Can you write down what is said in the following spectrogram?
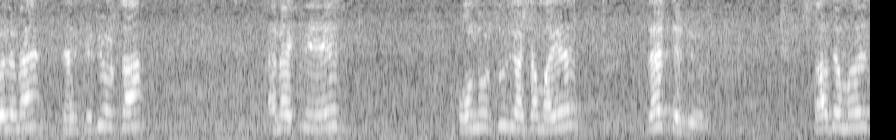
ölüme terk ediyorsa emekliyiz, onursuz yaşamayı reddediyoruz. Tadımız,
